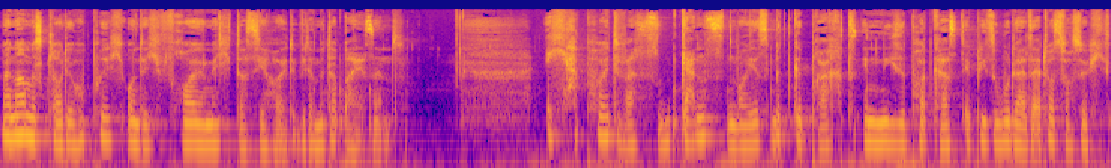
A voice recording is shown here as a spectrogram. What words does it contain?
Mein Name ist Claudia Hupprich und ich freue mich, dass Sie heute wieder mit dabei sind. Ich habe heute was ganz Neues mitgebracht in diese Podcast-Episode, also etwas, was ich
